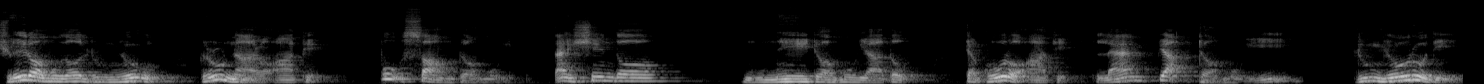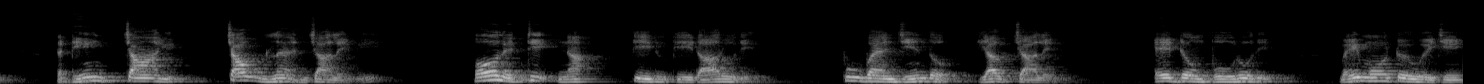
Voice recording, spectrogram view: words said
ရွေးတော်မူသောလူမျိုးကိုကရုဏာတော်အားဖြင့်ပို့ဆောင်တော်မူ၏တန်ရှင်းသောနေတော်မူရာသို့တကိုးတော်အားဖြင့် လမ်းပြတော်မူ၏လူမျိုးတို့သည်တည်င်းကြား၍ကြောက်လန့်ကြလိမ့်မည်။ဩလေတိနပြည်သူပြည်သားတို့သည်ပူပန်ခြင်းသို့ရောက်ကြလိမ့်မည်။အေဒုံဘိုတို့သည်မိမောတွေ့ဝေခြင်း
